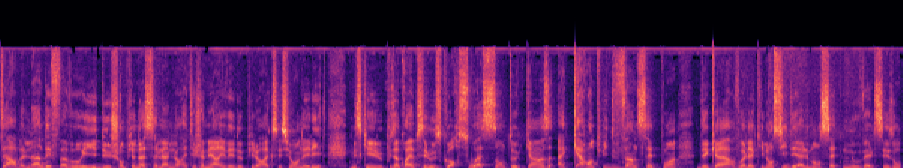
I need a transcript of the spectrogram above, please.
Tarbes, l'un des favoris du championnat. Cela ne leur était jamais arrivé depuis leur accession en élite. Mais ce qui est le plus incroyable, c'est le score 75 à 48, 27 points d'écart. Voilà qui lance idéalement cette nouvelle saison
